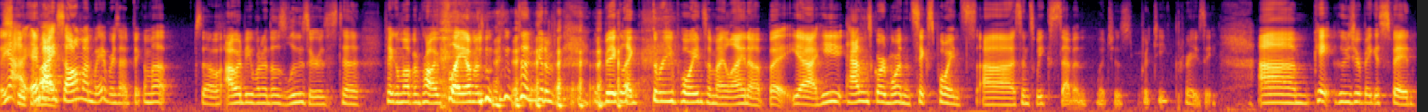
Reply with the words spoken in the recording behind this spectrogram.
yeah, scoop him if I saw him on waivers, I'd pick him up. So I would be one of those losers to pick him up and probably play him and then get a big like three points in my lineup. But yeah, he hasn't scored more than six points uh, since week seven, which is pretty crazy. Um, Kate, who's your biggest fade?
